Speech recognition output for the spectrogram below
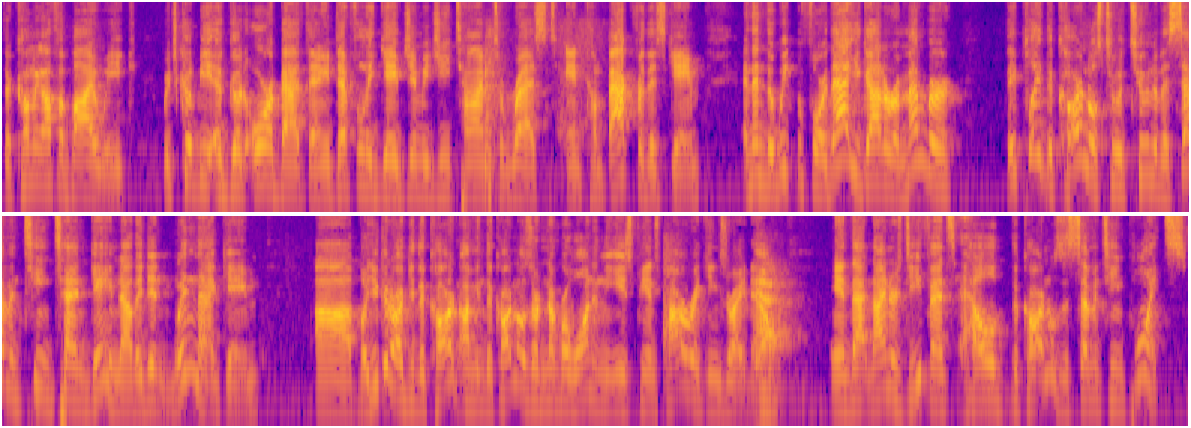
they're coming off a bye week, which could be a good or a bad thing. It definitely gave Jimmy G time to rest and come back for this game. And then the week before that, you got to remember they played the Cardinals to a tune of a 17-10 game. Now they didn't win that game, uh, but you could argue the Card. I mean, the Cardinals are number one in the ESPN's power rankings right now, yeah. and that Niners defense held the Cardinals to 17 points.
